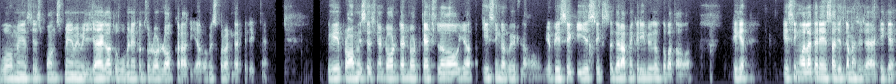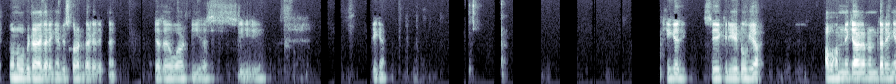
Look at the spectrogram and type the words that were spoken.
वो हमें इस रिस्पॉन्स में हमें मिल जाएगा तो वो मैंने कंसोल डॉट लॉग करा दिया। अब हम इसको रन करके देखते हैं। तो ये प्रॉमिस है इसमें डॉट देन डॉट कैच लगाओ या एसिंग अवेट लगाओ। ये बेसिक ये सिक्स अगर आपने करीबी तो पता होगा। ठीक है? एसिंग वाला करें, साजिद का मैसेज आया, ठीक है? दोनों वो भी ट्राई करेंगे, अभी इसको रन करके देखते हैं। जैसे हुआ टी एस सी ठीक है? ठीक है जी। से क्रिएट हो गया। अब हमने क्या रन करेंगे?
